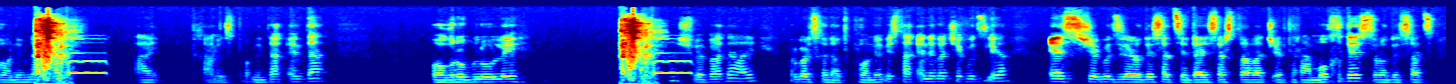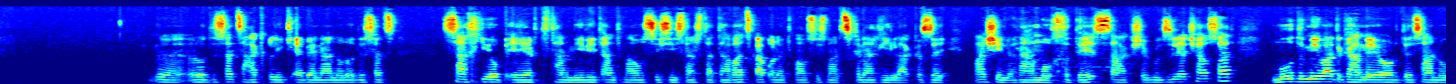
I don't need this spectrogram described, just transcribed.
ფონი ვნახოთ აი ღამის ფონი დაყენდა ოღრუბლული შვება და აი როგორც ხედავთ ფონების დაყენება შეგვიძლია. ეს შეგვიძლია როდესაც ზედა ისარს დავაჭერთ რა მოხდეს როდესაც როდესაც აკლიკებენ ანუ როდესაც სახიობ ერთთან მივიტანთ მაუსის ისარს და დავაწყაპონებთ მაუსის მარცხენა ღილაკზე, მაშინ რა მოხდეს? აქ შეგვიძლია ჩავსვათ, მუდმივად გამეორდეს, ანუ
